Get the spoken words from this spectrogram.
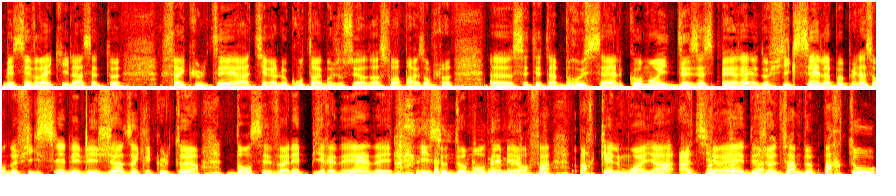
Mais c'est vrai qu'il a cette faculté à attirer le contact. Moi, je me souviens d'un soir, par exemple, c'était à Bruxelles, comment il désespérait de fixer la population, de fixer les, jeunes agriculteurs dans ces vallées pyrénéennes et, se demandait, mais enfin, par quels moyens attirer des jeunes femmes de partout,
